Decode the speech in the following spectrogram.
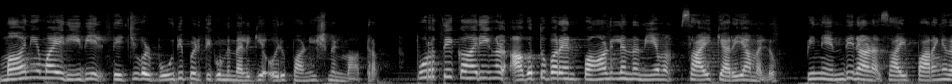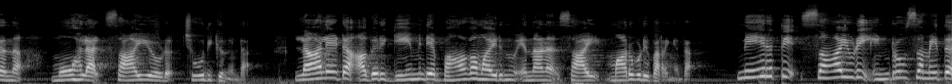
മാന്യമായ രീതിയിൽ തെറ്റുകൾ ബോധ്യപ്പെടുത്തിക്കൊണ്ട് നൽകിയ ഒരു പണിഷ്മെന്റ് മാത്രം. പുറത്തെ കാര്യങ്ങൾ അകത്തു പറയാൻ പാടില്ലെന്ന നിയമം സായിക്ക് അറിയാമല്ലോ. പിന്നെ എന്തിനാണ് സായി പറഞ്ഞതെന്ന് മോഹൻലാൽ സായിയോട് ചോദിക്കുന്നുണ്ട്. ലാലേട്ട അതൊരു ഗെയിമിന്റെ ഭാഗമായിരുന്നു എന്നാണ് സായി മറുപടി പറഞ്ഞത്. നേരത്തെ സായിയുടെ ഇൻട്രോ സമയത്ത്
